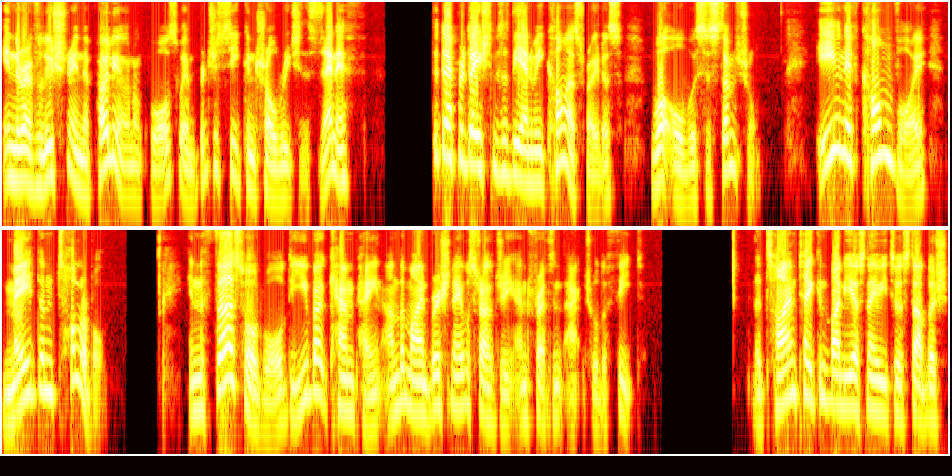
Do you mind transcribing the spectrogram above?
In the Revolutionary and Napoleonic Wars, when British sea control reached its zenith, the depredations of the enemy commerce raiders were always substantial, even if convoy made them tolerable. In the First World War, the U boat campaign undermined British naval strategy and threatened actual defeat. The time taken by the US Navy to establish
